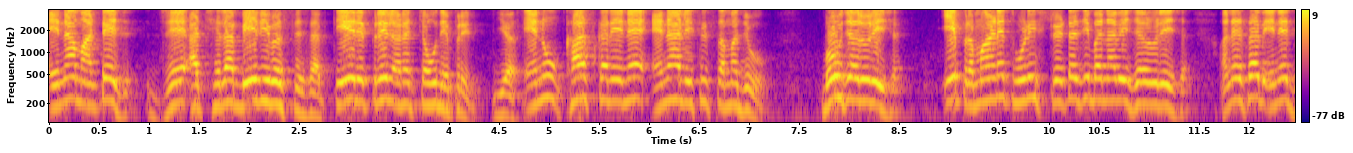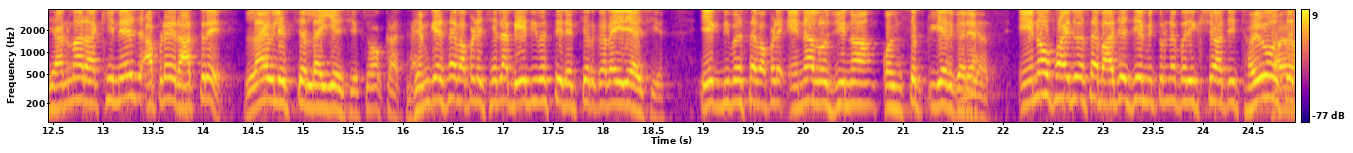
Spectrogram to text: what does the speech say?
એના માટે જ જે આ છેલ્લા બે દિવસ છે સાહેબ તેર એપ્રિલ અને ચૌદ એપ્રિલ. એનું ખાસ કરીને એનાલિસિસ સમજવું. બહુ જરૂરી છે. એ પ્રમાણે થોડી સ્ટ્રેટેજી બનાવવી જરૂરી છે. અને સાહેબ એને ધ્યાનમાં રાખીને જ આપણે રાત્રે લાઈવ લેક્ચર લાવીએ છીએ. ચોક્કસ. જેમ કે સાહેબ આપણે છેલ્લા બે દિવસથી લેક્ચર કરાવી રહ્યા છીએ. એક દિવસ સાહેબ આપણે એનાલોજીના કોન્સેપ્ટ ક્લિયર કર્યા. એનો ફાયદો સાહેબ આજે જે મિત્રોને પરીક્ષા હતી થયો હશે.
